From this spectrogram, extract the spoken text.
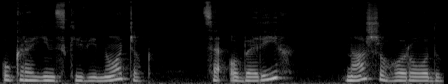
український віночок це оберіг нашого роду.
